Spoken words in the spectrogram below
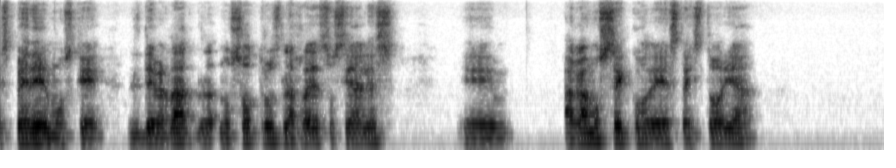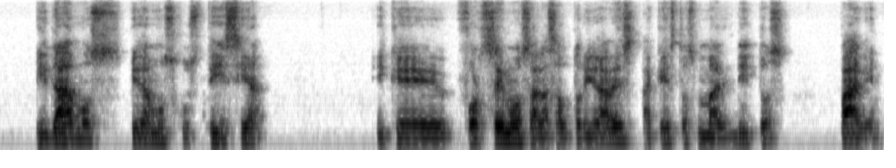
Esperemos que de verdad nosotros, las redes sociales, eh, hagamos eco de esta historia, pidamos, pidamos justicia y que forcemos a las autoridades a que estos malditos paguen.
